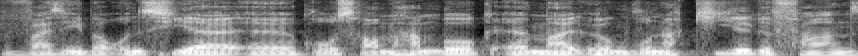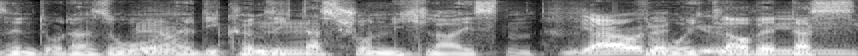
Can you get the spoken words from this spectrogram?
weiß nicht, bei uns hier äh, Großraum Hamburg äh, mal irgendwo nach Kiel gefahren sind oder so, Ja. äh, die können sich das schon nicht leisten. Ja, oder so, die ich glaube, das,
